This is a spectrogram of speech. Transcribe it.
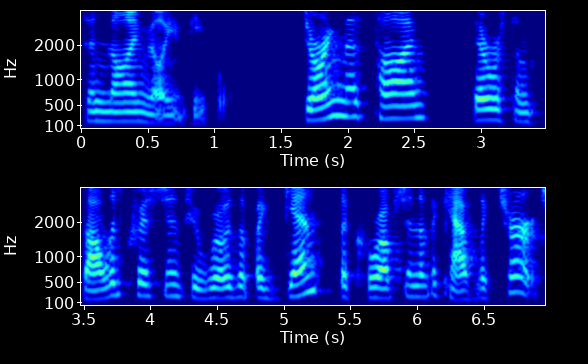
to 9 million people. During this time, there were some solid Christians who rose up against the corruption of the Catholic Church.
